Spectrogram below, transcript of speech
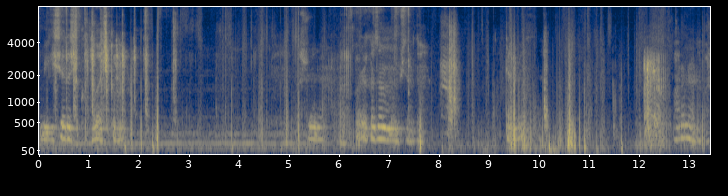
bilgisayar açık kapalı açık kapalı. Şöyle para kazanmamışlar da. Terbiyesiz. Para nerede para?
